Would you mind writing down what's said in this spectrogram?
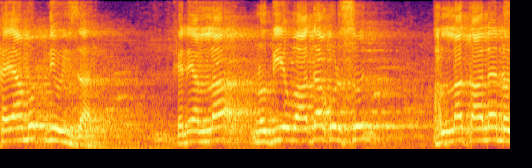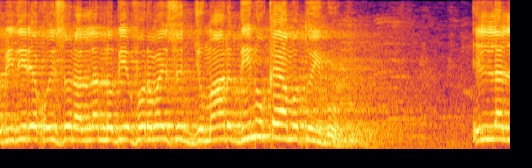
কেয়ামত নি হই যায় কেন আল্লাহ নবীয়ে ওয়াদা করছেন, আল্লাহ তালা নবীদিরে কইসন আল্লাহ নবীয়ে ফরমাইছেন, জুমার দিনও কেয়ামত হইব। ইল্লাল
